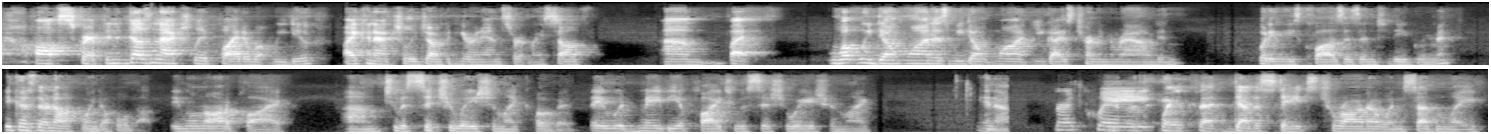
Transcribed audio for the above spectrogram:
off script, and it doesn't actually apply to what we do. I can actually jump in here and answer it myself. Um, but what we don't want is we don't want you guys turning around and putting these clauses into the agreement because they're not going to hold up. They will not apply um, to a situation like COVID. They would maybe apply to a situation like, you know, Earthquake. earthquake that devastates Toronto and suddenly,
